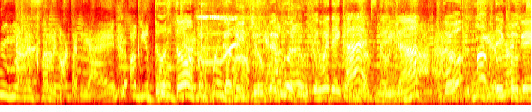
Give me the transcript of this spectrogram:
मैंने सब रिकॉर्ड कर लिया है। अब ये दोस्तों कभी जोकर को रोते हुए देखा है? नहीं ना? तो अब देखोगे।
